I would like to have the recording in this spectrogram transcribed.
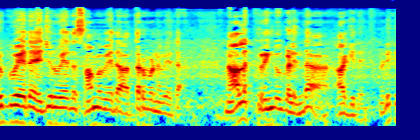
ಋಗ್ವೇದ, ಯಜುರ್ವೇದ, ಸಾಮವೇದ ಅಥರ್ವಣ ವೇದ ನಾಲ್ಕು ರಿಂಗುಗಳಿಂದ ಆಗಿದೆ. ನೋಡಿ.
